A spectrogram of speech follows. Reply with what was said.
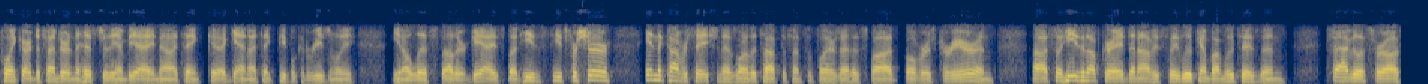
point guard defender in the history of the NBA. Now, I think uh, again, I think people could reasonably, you know, list other guys, but he's he's for sure in the conversation as one of the top defensive players at his spot over his career, and uh, so he's an upgrade. Then obviously Luc Mbah a Moute has been fabulous for us.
